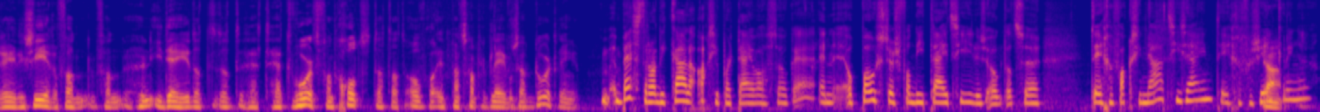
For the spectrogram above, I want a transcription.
realiseren van, van hun ideeën. Dat, dat het, het woord van God, dat dat overal in het maatschappelijk leven zou doordringen. Een best radicale actiepartij was het ook. Hè? En op posters van die tijd zie je dus ook dat ze tegen vaccinatie zijn, tegen verzekeringen. Ja.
